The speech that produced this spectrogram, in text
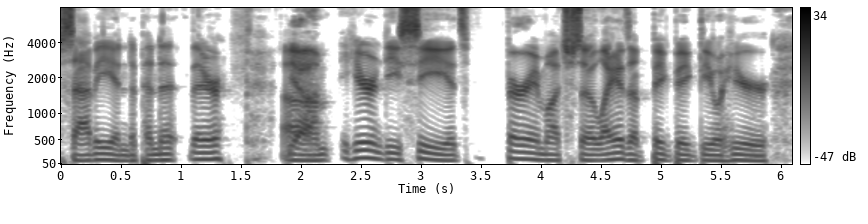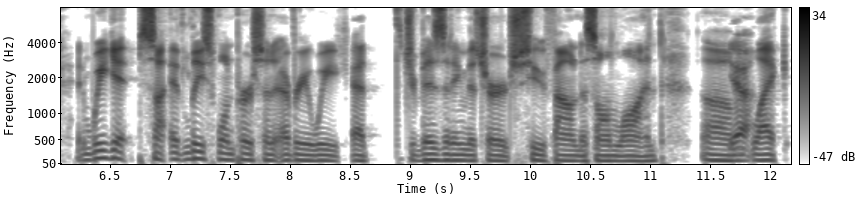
savvy and dependent there. Yeah. Um, here in DC, it's very much so. Like it's a big, big deal here, and we get at least one person every week at visiting the church who found us online. Um, yeah. Like,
